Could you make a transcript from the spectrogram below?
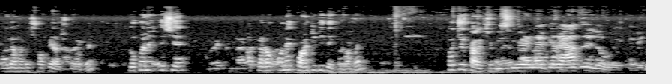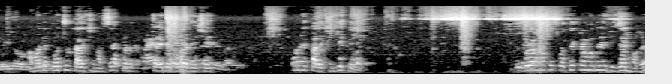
তাহলে আমাদের শপে আসতে হবে। দোকানে এসে আপনারা অনেক কোয়ান্টিটি দেখতে পাবেন। প্রচুর কালেকশন আমাদের প্রচুর কালেকশন আছে। আপনারা চাইলে দোকানে এসে অনেক কালেকশন দেখতে পাবেন। এগুলোর মধ্যে প্রত্যেকটার মধ্যে ডিজাইন হবে।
